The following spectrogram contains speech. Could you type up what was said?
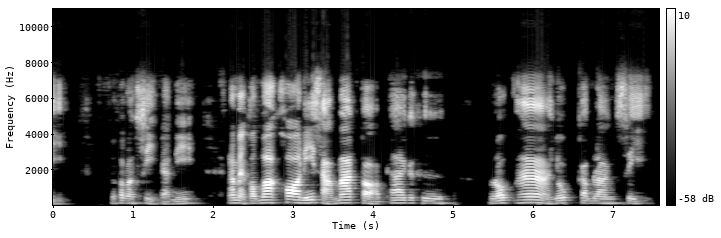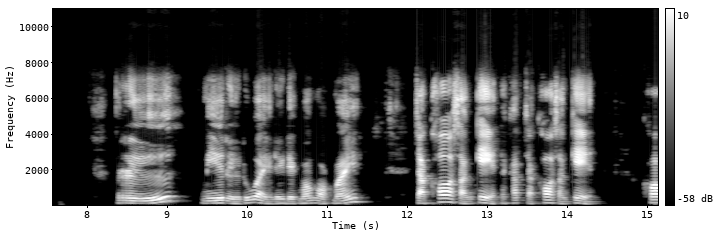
4ยกกำลัง4แบบนี้นั่นหมายความว่าข้อนี้สามารถตอบได้ก็คือลบ5ยกกำลัง4หรือมีหรือด้วยเด็กๆมองออกไหม จากข้อสังเกตนะครับ จากข้อสังเกต ข้อ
